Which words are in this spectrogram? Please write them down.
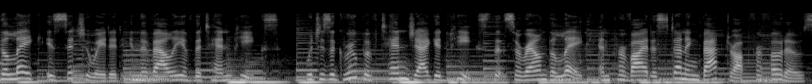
The lake is situated in the Valley of the Ten Peaks, which is a group of 10 jagged peaks that surround the lake and provide a stunning backdrop for photos.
